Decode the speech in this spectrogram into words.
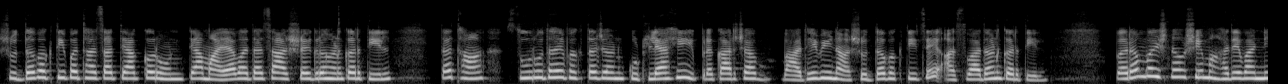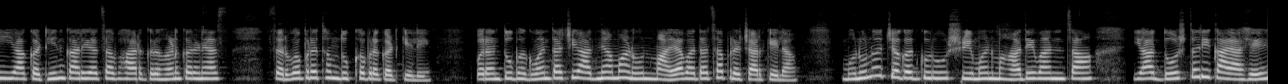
शुद्ध भक्तिपथाचा त्याग करून त्या मायावादाचा आश्रय ग्रहण करतील. तथा सुहृदय भक्तजन कुठल्याही प्रकारच्या बाधेविना शुद्ध भक्तीचे आस्वादन करतील. परम वैष्णव श्री महादेवांनी या कठीण कार्याचा भार ग्रहण करण्यास सर्वप्रथम दुःख प्रकट केले. परंतु भगवंताची आज्ञा मानून मायावादाचा प्रचार केला. म्हणूनच जगद्गुरु श्रीमन महादेवांचा या दोष तरी काय आहे?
